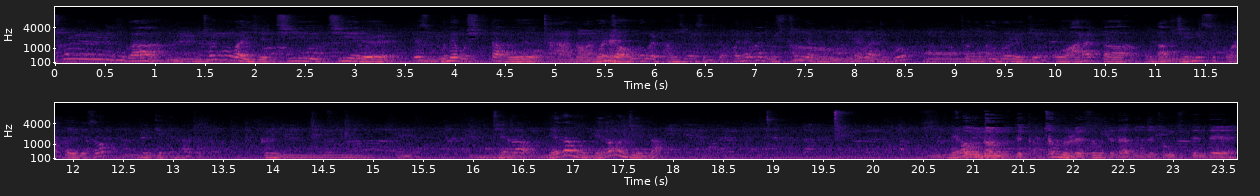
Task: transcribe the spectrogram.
철구가 음. 철구가 이제 지, 지혜를 계속 보내고 싶다고 아? 먼저 언급을 방송에서 몇 번 해가지고 시청자분들 어. 이렇게 해가지고 저는 그거를 이제 어 알았다 어, 나도 재밌을 것 같다 이래서 이렇게 된 거죠 그림 음, 네. 제가 내가 뭐 내가 먼저 했나? 내가 어, 난 그때 깜짝 놀랐어. 그때 나도 이제 정치 때인데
